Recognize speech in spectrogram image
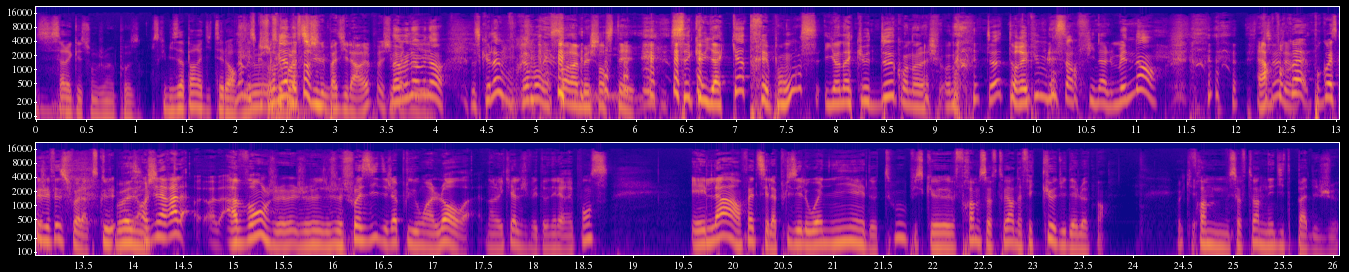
C'est ça la question que je me pose. Parce que mis à part éditer leurs Non, mais jeux. ce que je reviens là-dessus. je n'ai pas dit la réponse. Non, mais non, dit- mais non. Parce que là où vraiment on sent la méchanceté, c'est qu'il y a quatre réponses, il y en a que deux qu'on en a. on a- Tu vois, t'aurais pu me laisser en finale, mais non Alors vois, pourquoi, pourquoi est-ce que j'ai fait ce choix-là? Parce que en général, euh, avant, je, je, je choisis déjà plus ou moins l'ordre dans lequel je vais donner les réponses. Et là, en fait, c'est la plus éloignée de tout, puisque From Software ne fait que du développement. Ok. From Software n'édite pas de jeux.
